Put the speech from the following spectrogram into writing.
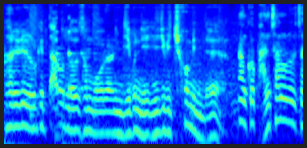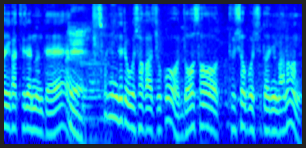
고사리를 이렇게 따로 넣어서 먹으라는 집은 이, 이 집이 처음인데 그냥 그 반찬으로 저희가 드렸는데 네. 손님들이 오셔가지고 넣어서 드셔보시더니만은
